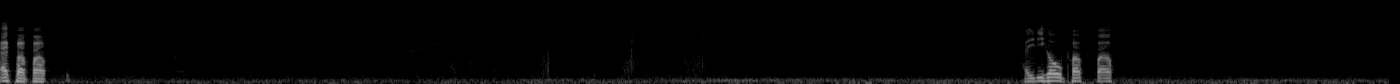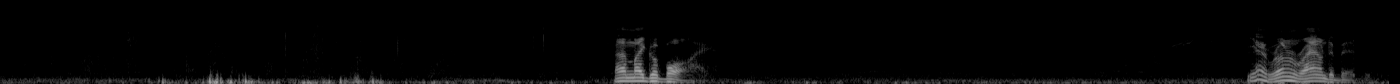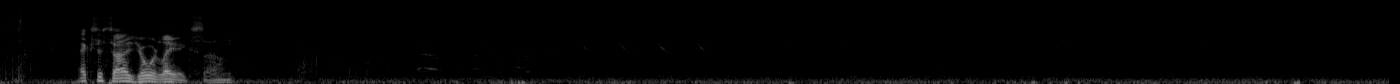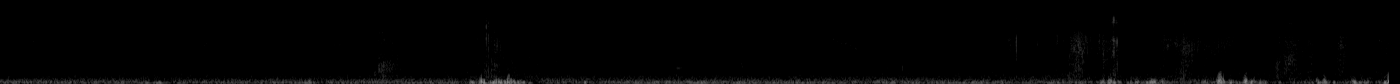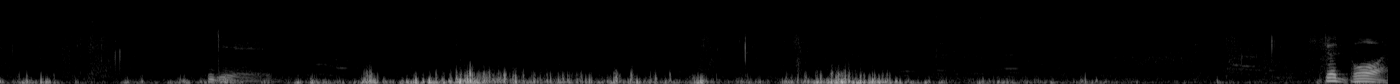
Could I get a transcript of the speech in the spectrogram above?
Hi, Puff Puff. Heidi ho, Puff Puff. I'm my good boy. Yeah, run around a bit. Exercise your legs, son. Yeah. Good boy.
